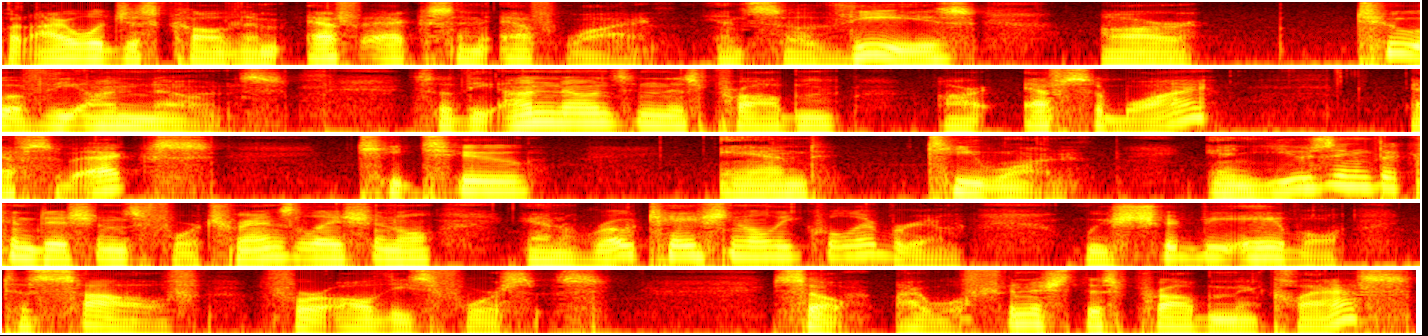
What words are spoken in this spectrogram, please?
but I will just call them Fx and Fy. And so these are two of the unknowns. So the unknowns in this problem are F sub y, F sub x, T2, and T1. And using the conditions for translational and rotational equilibrium, we should be able to solve for all these forces. So I will finish this problem in class,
